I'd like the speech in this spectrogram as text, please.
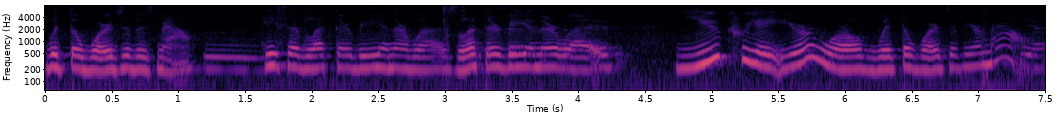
with the words of his mouth. He said, Let there be, and there was. Let there be, and there was. You create your world with the words of your mouth. Yes.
